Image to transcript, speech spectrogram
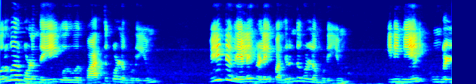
ஒருவர் குழந்தையை ஒருவர் பார்த்து கொள்ள முடியும். வீட்டு வேலைகளை பகிர்ந்து கொள்ள முடியும். இனிமேல் உங்கள்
